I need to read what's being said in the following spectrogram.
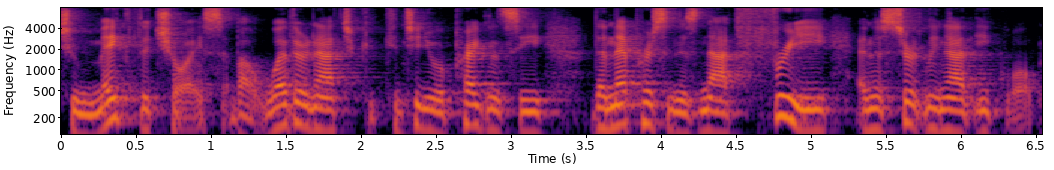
to make the choice about whether or not to continue a pregnancy, then that person is not free and is certainly not equal.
